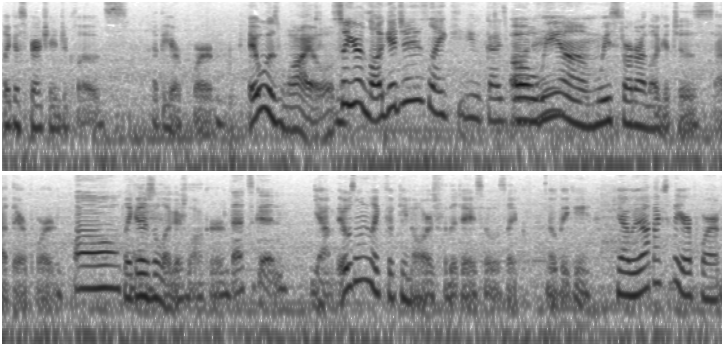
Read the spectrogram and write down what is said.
like a spare change of clothes at the airport. It was wild. So your luggage is like you guys. brought oh, it? we um we stored our luggages at the airport. Oh. Like there's a luggage locker. That's good. Yeah, it was only like fifteen dollars for the day, so it was like no biggie. Yeah, we got back to the airport,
